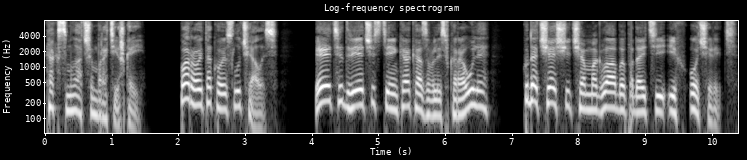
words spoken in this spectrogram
как с младшим братишкой. Порой такое случалось. Эти две частенько оказывались в карауле, куда чаще, чем могла бы подойти их очередь.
